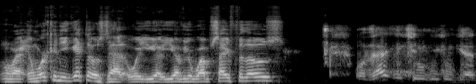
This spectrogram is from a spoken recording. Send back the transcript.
right. And where can you get those? At where you you have your website for those? Well, that you can you can get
